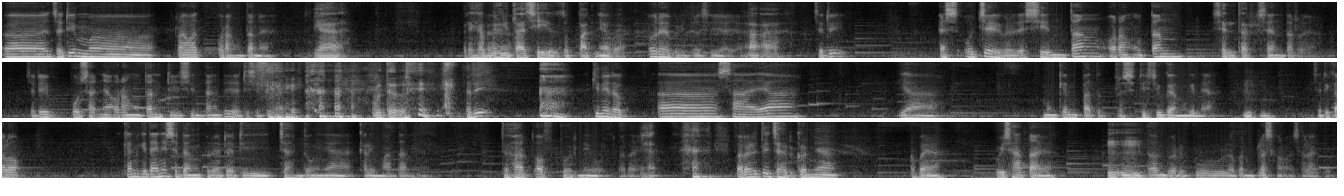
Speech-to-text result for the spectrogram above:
Eh, jadi merawat orang hutan ya. ya. Rehabilitasi tepatnya pak. Oh rehabilitasi ya ya. Ah, ah. Jadi SOC berarti Sintang Orang Utan Center. Center ya. Jadi pusatnya orang hutan di Sintang itu ya di situ. kan. Betul. Jadi gini dok, eh, saya ya mungkin patut bersedih juga mungkin ya. Mhm. Jadi kalau kan kita ini sedang berada di jantungnya Kalimantan, ya. the heart of Borneo katanya. Padahal itu jargonnya apa ya wisata ya Mhm. tahun 2018 kalau nggak salah itu.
